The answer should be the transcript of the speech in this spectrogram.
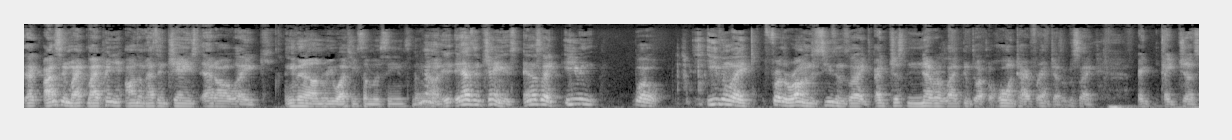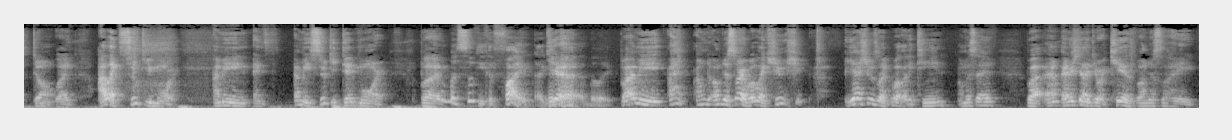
like honestly, my, my opinion on them hasn't changed at all. Like even on rewatching some of the scenes, no, no it, it hasn't changed. And it's like even well, even like further on in the seasons, like I just never liked them throughout the whole entire franchise. I'm just like, I I just don't like. I like Suki more. I mean, and I mean Suki did more, but but Suki could fight. I get yeah, that, but like, but I mean, I I'm, I'm just sorry, but like she she, yeah, she was like what like a teen. I'm gonna say, but I, I understand that they were kids, but I'm just like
